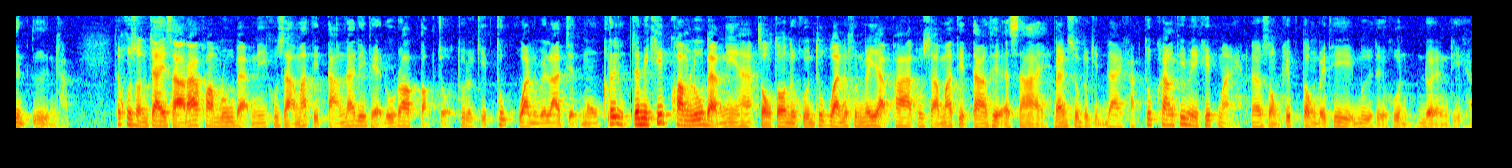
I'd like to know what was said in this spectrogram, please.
อื่นๆครับ ถ้าคุณสนใจสาระความรู้แบบนี้ คุณสามารถติดตามได้ที่เพจรู้รอบตอบโจทย์ธุรกิจทุกวันเวลา7จ็ดโมงครึ่งจะมีคลิปความรู้แบบนี้ฮะส่งตรงถึงคุณทุกวันถ้าคุณไม่อยากพลาดคุณสามารถติดตามที่อสไซแบงก์สุภกิจได้ครับทุกครั้งที่มีคลิปใหม่แล้วส่งคลิปตรงไปที่มือถือคุณโดยทันทีครับ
